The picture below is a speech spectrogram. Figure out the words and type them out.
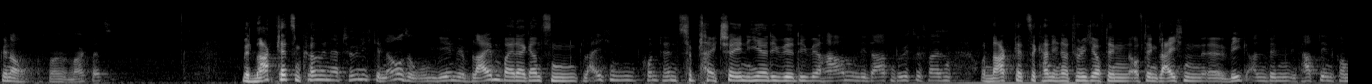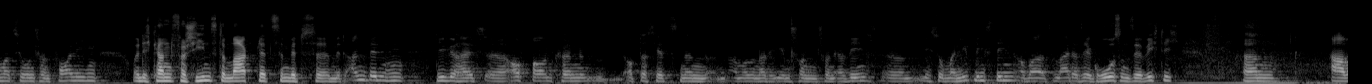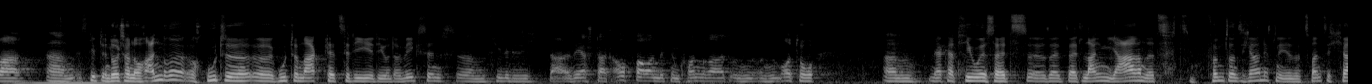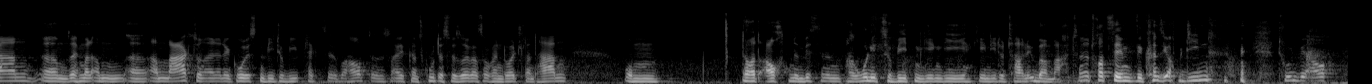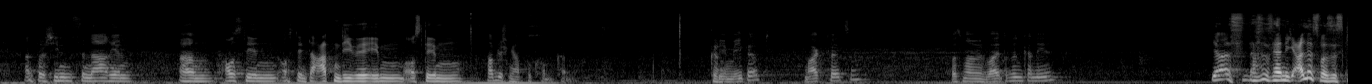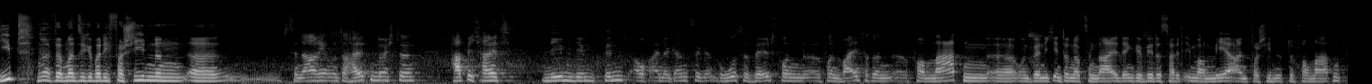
Genau. Was machen wir mit Marktplätzen? Mit Marktplätzen können wir natürlich genauso umgehen. Wir bleiben bei der ganzen gleichen Content Supply Chain hier, die wir, die wir haben, die Daten durchzuschleifen. Und Marktplätze kann ich natürlich auf den, auf den gleichen äh, Weg anbinden. Ich habe die Informationen schon vorliegen und ich kann verschiedenste Marktplätze mit, äh, mit anbinden, die wir halt äh, aufbauen können. Ob das jetzt, ein, Amazon hatte ich eben schon, schon erwähnt, nicht so mein Lieblingsding, aber leider sehr groß und sehr wichtig. Ähm, aber ähm, es gibt in Deutschland auch andere, auch gute, äh, gute Marktplätze, die, die unterwegs sind. Ähm, viele, die sich da sehr stark aufbauen mit einem Konrad und, und einem Otto. Ähm, Mercateo ist seit, äh, seit, seit langen Jahren, seit 25 Jahren, nee, seit 20 Jahren, ähm, sag ich mal, am, äh, am Markt und einer der größten B2B-Plätze überhaupt. Das ist eigentlich ganz gut, dass wir sowas auch in Deutschland haben, um dort auch ein bisschen Paroli zu bieten gegen die, gegen die totale Übermacht. Ne? Trotzdem, wir können sie auch bedienen, tun wir auch an verschiedenen Szenarien ähm, aus, den, aus den Daten, die wir eben aus dem Publishing Hub bekommen können. Genau. BMECAT, Marktplätze. Was machen wir mit weiteren Kanälen? Ja, es, das ist ja nicht alles, was es gibt. Ne? Wenn man sich über die verschiedenen äh, Szenarien unterhalten möchte, habe ich halt neben dem Print auch eine ganze große Welt von, äh, von weiteren äh, Formaten. Äh, und wenn ich international denke, wird es halt immer mehr an verschiedensten Formaten.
